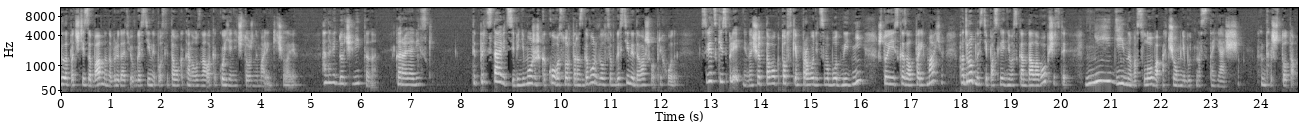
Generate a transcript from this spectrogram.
Было почти забавно наблюдать ее в гостиной после того, как она узнала, какой я ничтожный маленький человек. Она ведь дочь Виттона, короля виски. Ты представить себе не можешь, какого сорта разговор велся в гостиной до вашего прихода. Светские сплетни насчет того, кто с кем проводит свободные дни, что ей сказал парикмахер, подробности последнего скандала в обществе, ни единого слова о чем-нибудь настоящем. Да что там,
